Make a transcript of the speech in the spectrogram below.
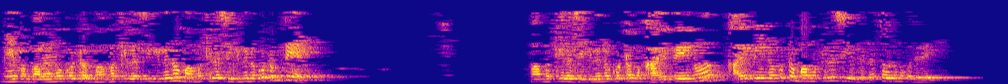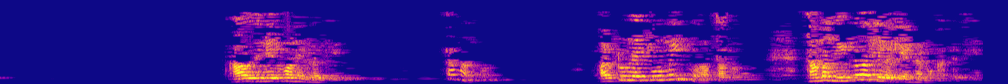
මෙහෙම බලනකොට මම කියලා සිහි වෙනවා මම කියලා සිහි වෙනකොටම පේනවා. මම කියලා සිහි වෙනකොටම කය පේනවා කය පේනකොට මම කියලා සිහි වෙනවා. එතකොට මොකද වෙන්නේ? ආවද නිර්වාණය වෙලා තියෙන්නේ තමන්. අටු නැතුවම ඉන්නවා තමන්. තමන් ඉන්නවා කියලා කියන්නේ මොකක්ද කියන්නේ?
